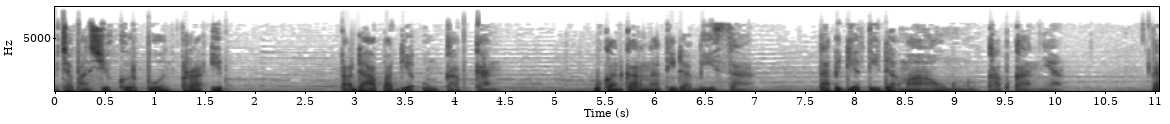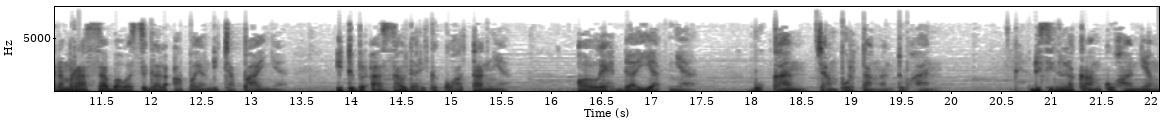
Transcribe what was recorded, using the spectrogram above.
ucapan syukur pun raib tak dapat dia ungkapkan. Bukan karena tidak bisa, tapi dia tidak mau mengungkapkannya. Karena merasa bahwa segala apa yang dicapainya itu berasal dari kekuatannya, oleh dayanya, bukan campur tangan Tuhan. Di sinilah keangkuhan yang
